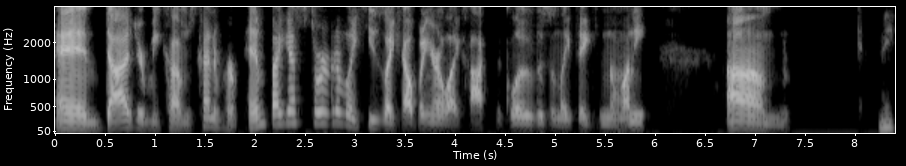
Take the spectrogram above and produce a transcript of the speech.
and Dodger becomes kind of her pimp, I guess, sort of like he's like helping her like hawk the clothes and like taking the money. Um, Me.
